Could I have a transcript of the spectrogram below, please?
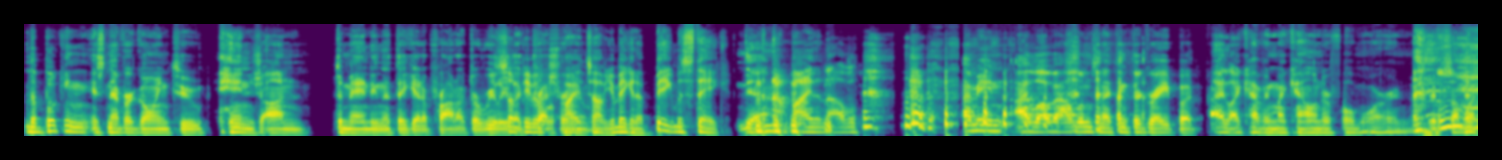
the booking is never going to hinge on demanding that they get a product or really Some like people will pressuring probably them. tell you, you're making a big mistake. Yeah. not buying an album. I mean, I love albums and I think they're great, but I like having my calendar full more. And if someone,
